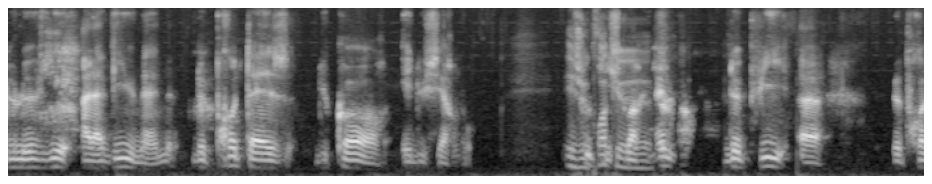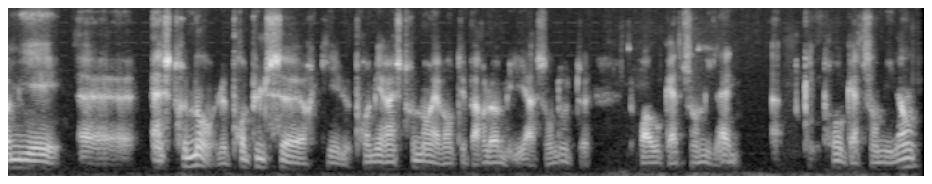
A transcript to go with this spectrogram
de levier à la vie humaine, de prothèse du corps et du cerveau. Et je crois que depuis euh, le premier euh, instrument, le propulseur, qui est le premier instrument inventé par l'homme il y a sans doute 3 ou 400 000 ans, 3 ou 400 000 ans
